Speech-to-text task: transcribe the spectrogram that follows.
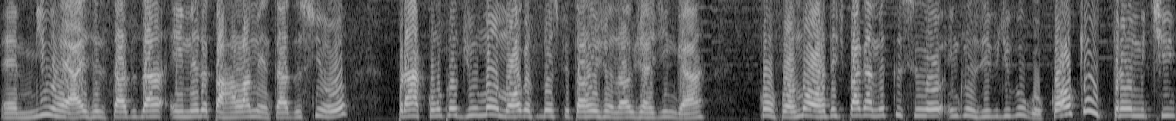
é, mil reais, resultado da emenda parlamentar do senhor, para a compra de um mamógrafo do Hospital Regional de Jardim Gá conforme a ordem de pagamento que o senhor, inclusive, divulgou. Qual que é o trâmite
